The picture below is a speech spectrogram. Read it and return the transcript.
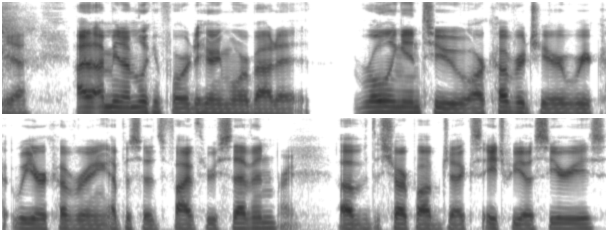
Yeah, I, I mean I'm looking forward to hearing more about it. Rolling into our coverage here, we we are covering episodes five through seven Right. of the Sharp Objects HBO series.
